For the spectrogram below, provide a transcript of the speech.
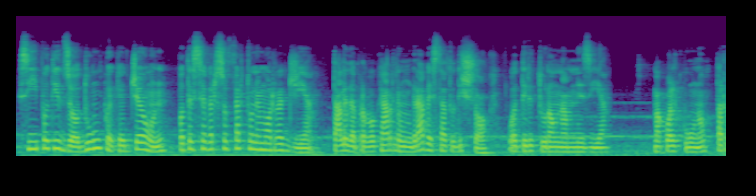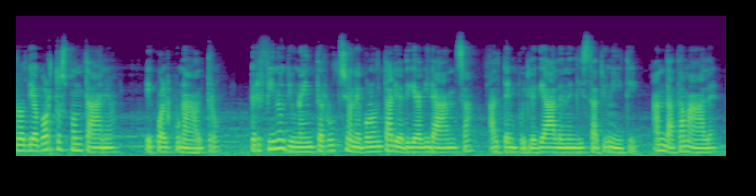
Si ipotizzò dunque che Joan potesse aver sofferto un'emorragia, tale da provocarle un grave stato di shock o addirittura un'amnesia, ma qualcuno parlò di aborto spontaneo e qualcun altro perfino di una interruzione volontaria di gravidanza, al tempo illegale negli Stati Uniti, andata male.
